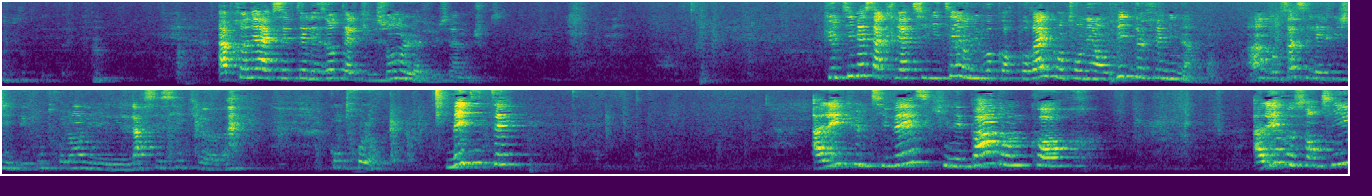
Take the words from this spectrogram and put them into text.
Apprenez à accepter les autres tels qu'ils sont, on l'a vu, c'est la même chose. Cultiver sa créativité au niveau corporel quand on est en vide de féminin. Hein, donc ça, c'est les rigides, les contrôlants, les narcissiques euh, contrôlants. Méditer. Allez cultiver ce qui n'est pas dans le corps. Allez ressentir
